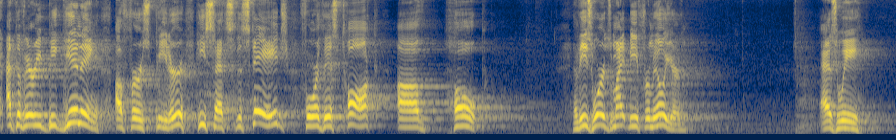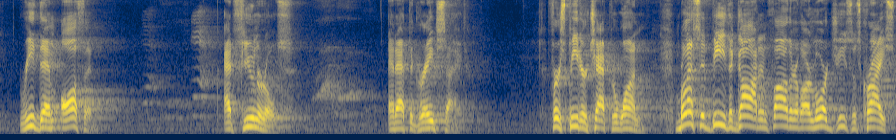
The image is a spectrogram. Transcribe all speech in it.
At the very beginning of 1 Peter, he sets the stage for this talk of hope. And these words might be familiar as we read them often at funerals and at the graveside. 1 Peter chapter 1 Blessed be the God and Father of our Lord Jesus Christ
